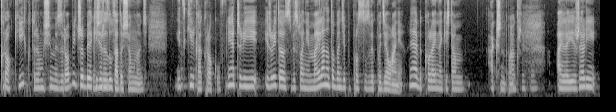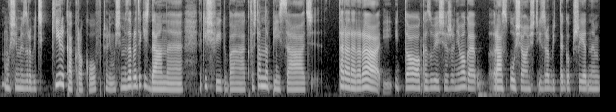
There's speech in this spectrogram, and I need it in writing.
kroki, które musimy zrobić, żeby jakiś mhm. rezultat osiągnąć. Jest kilka kroków, nie? Czyli jeżeli to jest wysłanie maila, no to będzie po prostu zwykłe działanie. Nie? Jakby kolejne jakieś tam action point. Action point. Ale jeżeli musimy zrobić kilka kroków, czyli musimy zebrać jakieś dane, jakiś feedback, coś tam napisać, tararara, i, i to okazuje się, że nie mogę raz usiąść i zrobić tego przy jednym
